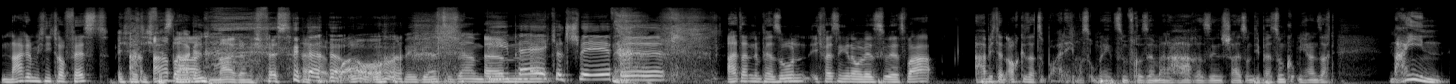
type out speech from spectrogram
nagel mich nicht drauf fest, Ich werd dich festnageln. Nagel mich fest. wow. Oh, wir gehören zusammen. Ähm, Wie Pech und Schwefel. Hat dann eine Person, ich weiß nicht genau, wer es, war, habe ich dann auch gesagt, so, boah, ich muss unbedingt zum Friseur, meine Haare sehen scheiße. Und die Person guckt mich an und sagt, nein.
